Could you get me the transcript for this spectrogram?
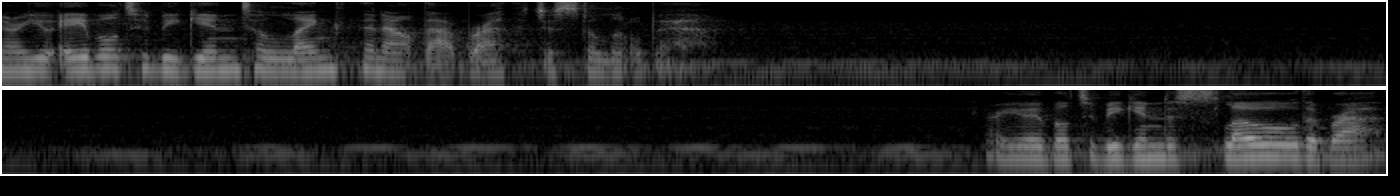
And are you able to begin to lengthen out that breath just a little bit? Are you able to begin to slow the breath?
